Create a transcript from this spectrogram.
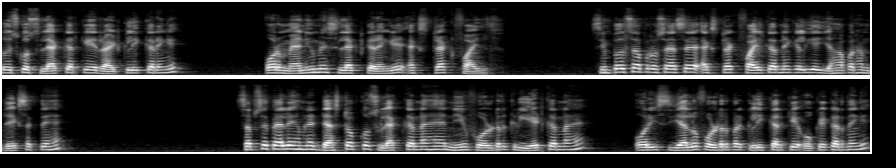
तो इसको सिलेक्ट करके राइट क्लिक करेंगे और मेन्यू में सिलेक्ट करेंगे एक्सट्रैक्ट फाइल्स सिंपल सा प्रोसेस है एक्सट्रैक्ट फ़ाइल करने के लिए, यहाँ पर हम देख सकते हैं। सबसे पहले हमने डेस्कटॉप को सिलेक्ट करना है न्यू फोल्डर क्रिएट करना है और इस येलो फोल्डर पर क्लिक करके ओके कर देंगे।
